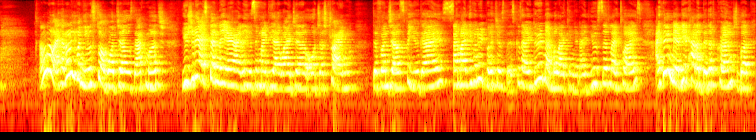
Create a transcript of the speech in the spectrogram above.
I don't know, I don't even use store-bought gels that much. Usually I spend the year either using my DIY gel or just trying different gels for you guys. I might even repurchase this because I do remember liking it. I used it like twice. I think maybe it had a bit of crunch but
